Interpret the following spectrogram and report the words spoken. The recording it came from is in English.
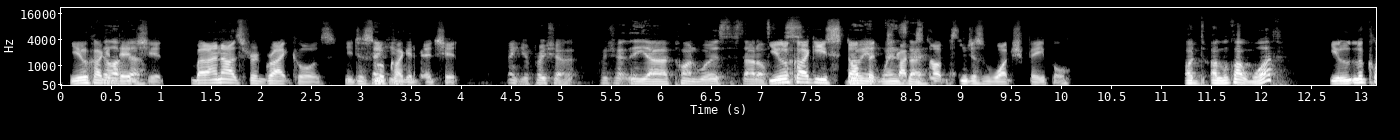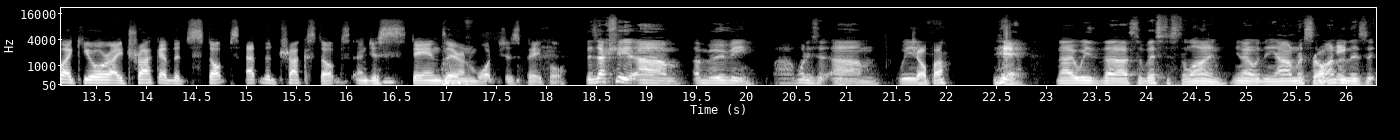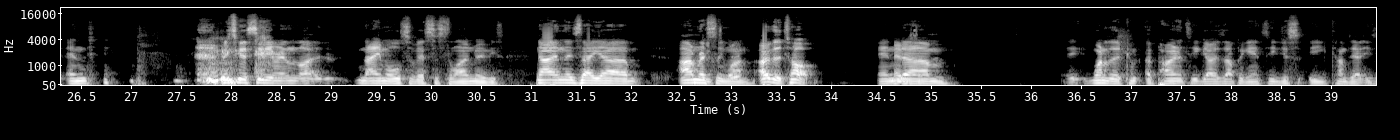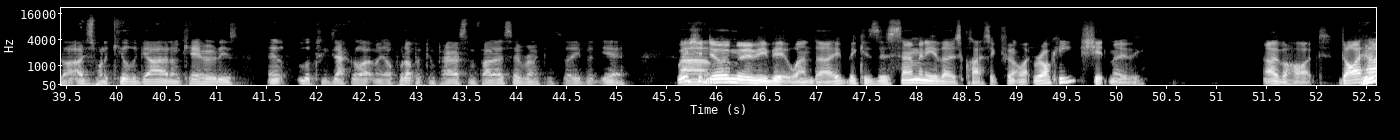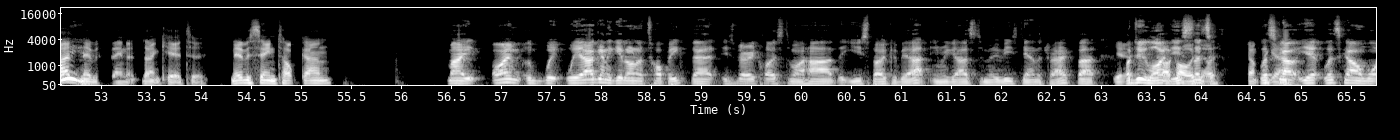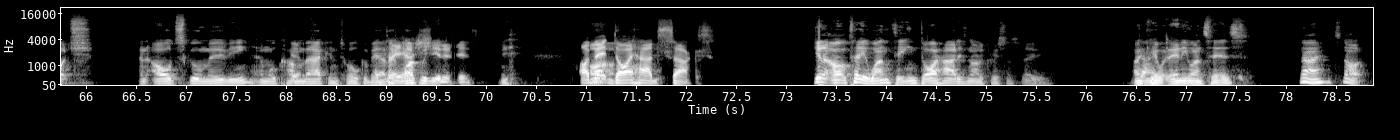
You look like a like dead that. shit. But I know it's for a great cause. You just Thank look you. like a dead shit. Thank you. Appreciate it. Appreciate the uh, kind words to start off. You this- look like you stop brilliant at truck stops and just watch people. I, I look like what? You look like you're a trucker that stops at the truck stops and just stands there and watches people. There's actually um a movie. Uh, what is it? Um, with Chopper. Yeah, no, with uh, Sylvester Stallone. You know, with the arm wrestling one, and there's and we're just gonna sit here and like name all Sylvester Stallone movies. No, and there's a um, arm wrestling one over the top, and Never um, one of the com- opponents he goes up against, he just he comes out, he's like, I just want to kill the guy. I don't care who it is, and it looks exactly like me. I'll put up a comparison photo so everyone can see. But yeah, We should Um, do a movie bit one day because there's so many of those classic films like Rocky, shit movie. Overhyped. Die Hard, never seen it, don't care to. Never seen Top Gun. Mate, I'm we, we are going to get on a topic that is very close to my heart that you spoke about in regards to movies down the track. But Yeah, I do like I this. Let's. Jump let's go. Yeah, let's go and watch an old school movie, and we'll come Yeah. back and talk I'll about tell it. Like we did. it is. I bet Oh. Die Hard sucks. You know, I'll tell you one thing: Die Hard is not a Christmas movie. I don't care what anyone says. No, it's not.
